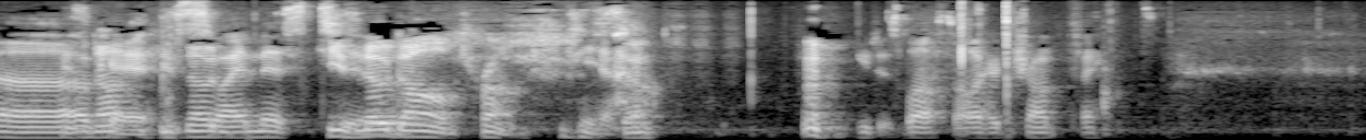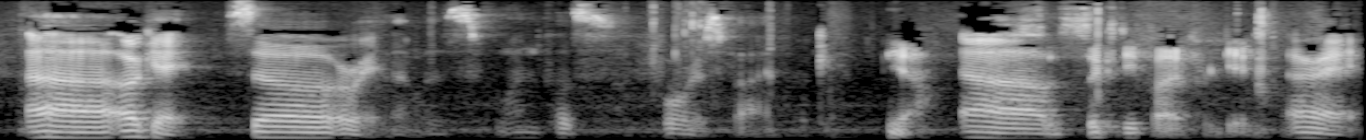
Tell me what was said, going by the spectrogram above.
Uh, He's not- okay, he's no- so I missed. He's two. no Donald Trump. Yeah. So. You just lost all her Trump fans. Uh, okay, so all right, that was one plus four is five. Okay. Yeah. Um, so 65 for Gabe. all right.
